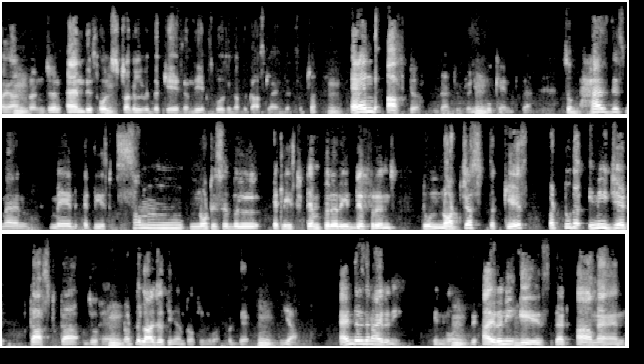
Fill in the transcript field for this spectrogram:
Ayan Hmm. Ranjan and this whole Hmm. struggle with the case and the exposing of the caste lines, etc. Hmm. And after that, when you Hmm. bookend that. So, has this man made at least some noticeable, at least temporary difference to not just the case, but to the immediate caste ka jo hai. Hmm. Not the larger thing I'm talking about, but there. Hmm. Yeah. And there is an irony involved. Hmm. The irony Hmm. is that our man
